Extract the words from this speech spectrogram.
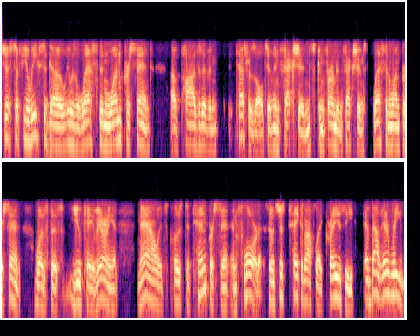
just a few weeks ago, it was less than 1% of positive test results, in infections, confirmed infections, less than 1% was this UK variant. Now it's close to 10% in Florida. So it's just taken off like crazy. About every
